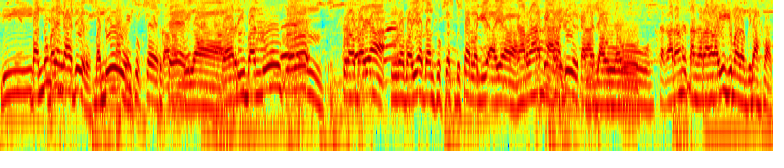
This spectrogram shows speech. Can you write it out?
di Bandung saya nggak hadir. Bandung. Tapi sukses, Sukses. alhamdulillah. Dari Bandung ke Hmm. Surabaya. Surabaya dan sukses besar lagi ayah. Sekarang tapi hadir karena hari jauh. Sekarang di Tangerang lagi gimana Pi? Dahsyat.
